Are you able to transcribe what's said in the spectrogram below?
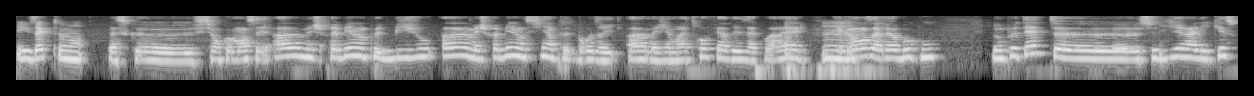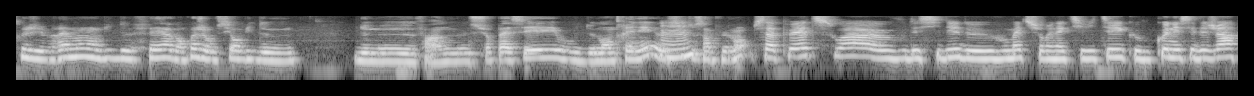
Exactement. Parce que si on commence à dire Ah, mais je ferais bien un peu de bijoux. Ah, mais je ferais bien aussi un peu de broderie. Ah, mais j'aimerais trop faire des aquarelles. Ça Mm. commence à faire beaucoup. Donc peut-être euh, se dire Allez, qu'est-ce que j'ai vraiment envie de faire Dans quoi j'ai aussi envie de, de, me, enfin, de me surpasser ou de m'entraîner aussi, Mhm. tout simplement. Ça peut être soit euh, vous décidez de vous mettre sur une activité que vous connaissez déjà,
